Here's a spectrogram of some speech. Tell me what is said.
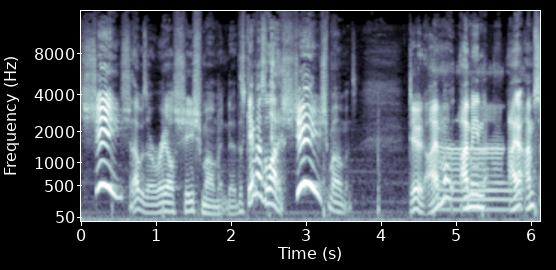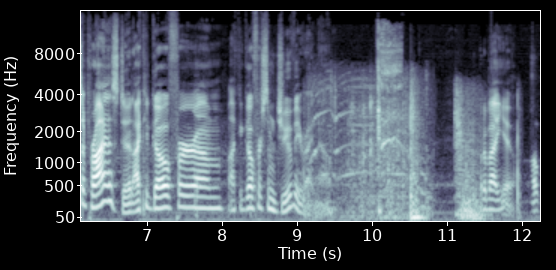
Sheesh. That was a real sheesh moment, dude. This game has a lot of sheesh moments. Dude, I'm. I mean, I, Uh, I'm surprised, dude. I could go for um. I could go for some juvie right now. What about you? Oh,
